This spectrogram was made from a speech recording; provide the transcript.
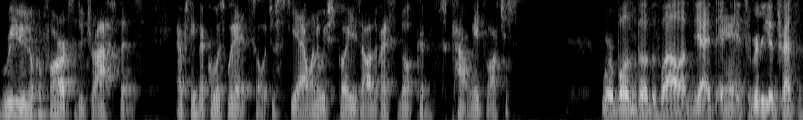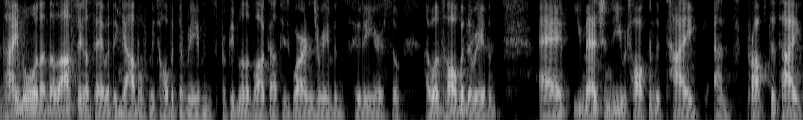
really looking forward to the draft and everything that goes with it. So just yeah, I want to wish boys all the best of luck and can't wait to watch it. We're buzzing for them as well, and yeah, it, yeah. it's a really interesting time on. And the last thing I'll say with the Gab before we talk about the Ravens, for people on the podcast, he's wearing his Ravens hoodie here, so I will talk about the Ravens. Uh, you mentioned you were talking to Tadhg and props to Tadhg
